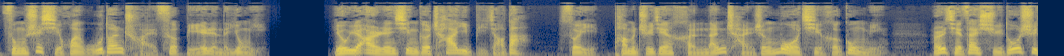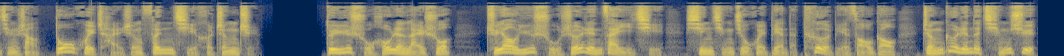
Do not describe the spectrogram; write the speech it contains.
总是喜欢无端揣测别人的用意。由于二人性格差异比较大，所以他们之间很难产生默契和共鸣，而且在许多事情上都会产生分歧和争执。对于属猴人来说，只要与属蛇人在一起，心情就会变得特别糟糕，整个人的情绪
